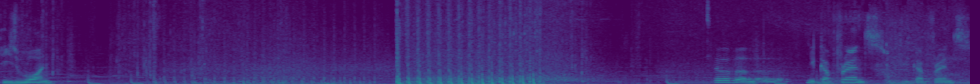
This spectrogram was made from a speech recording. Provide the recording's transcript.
He's one. Them. You got friends. You got friends.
